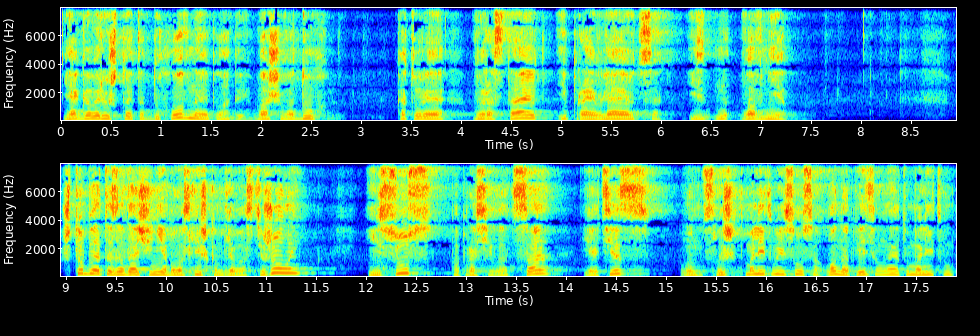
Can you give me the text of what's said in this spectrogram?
Я говорю, что это духовные плоды вашего духа. которые вырастают и проявляются вовне. Чтобы эта задача не была слишком для вас тяжелой, Иисус попросил Отца, и Отец, Он слышит молитву Иисуса, Он ответил на эту молитву.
